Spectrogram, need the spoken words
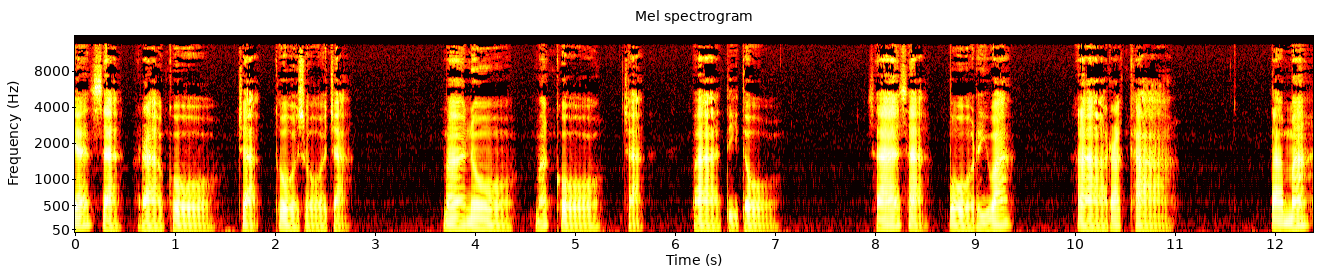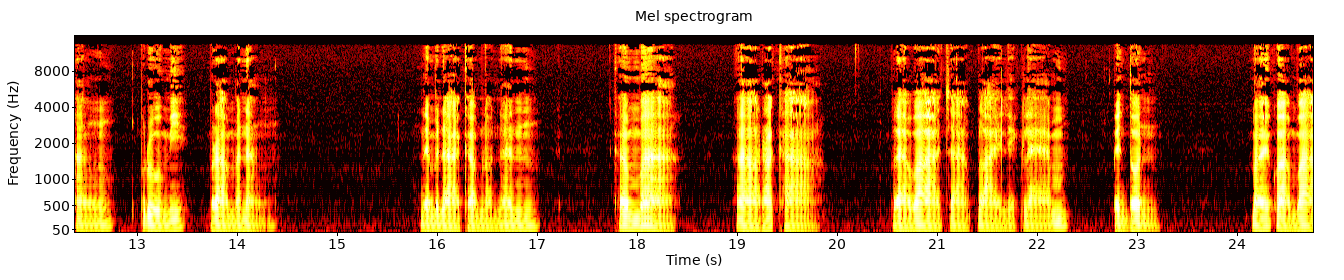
ยัสราโกจะโทโสจะ มาโนมัคโขจะปาติโต สาสะโปริวะ อารักขาตามะหังปรูมิปรามนัง ในบรรดากรรมเหล่านั้นคำว่า อารักขาแปลว่าจากปลายเหล็กแหลม เป็นต้น หมายความว่า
